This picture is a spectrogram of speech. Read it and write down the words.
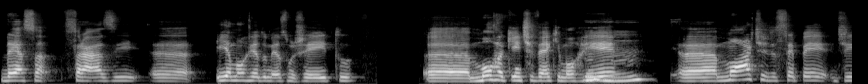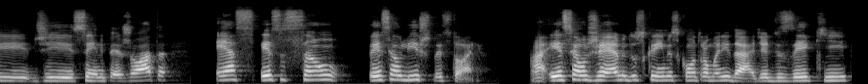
dessa frase uh, ia morrer do mesmo jeito, uh, morra quem tiver que morrer, uhum. uh, morte de, CP, de, de CNPJ, es, esses são, esse é o lixo da história. Ah, esse é o germe dos crimes contra a humanidade, é dizer que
